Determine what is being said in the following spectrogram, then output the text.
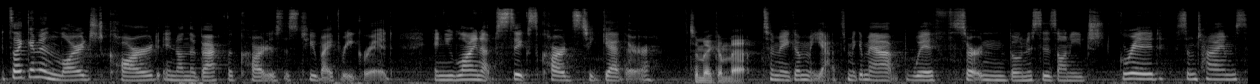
It's like an enlarged card, and on the back of the card is this two by three grid, and you line up six cards together to make a map. to make a yeah to make a map with certain bonuses on each grid. Sometimes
